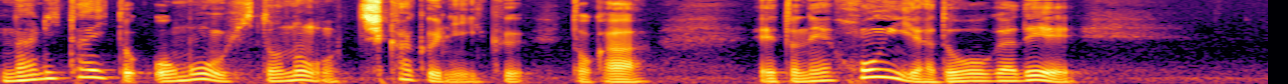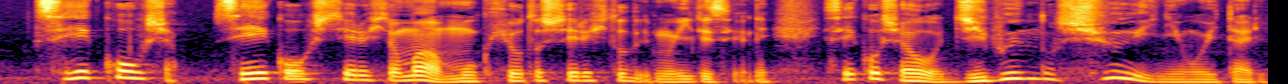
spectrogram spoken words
なりたいと思う人の近くに行くとかえっとね本や動画で成功者成功してる人まあ目標としてる人でもいいですよね成功者を自分の周囲に置いたりっ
